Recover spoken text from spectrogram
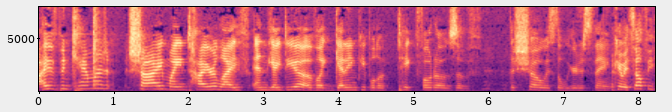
I've been camera shy my entire life, and the idea of like getting people to take photos of the show is the weirdest thing. Okay, wait, selfie.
